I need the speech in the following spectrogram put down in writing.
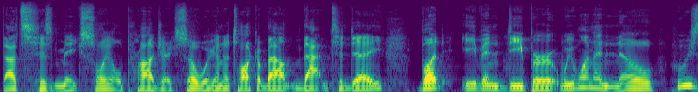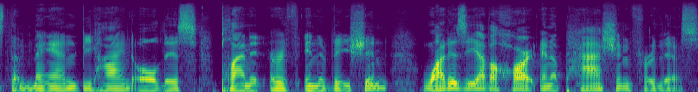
That's his Make Soil project. So, we're going to talk about that today. But even deeper, we want to know who's the man behind all this planet Earth innovation? Why does he have a heart and a passion for this?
